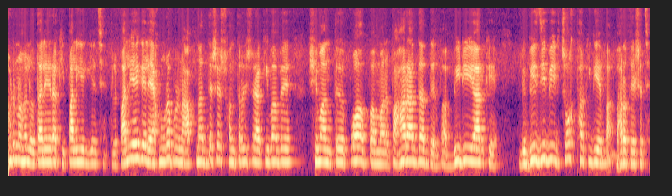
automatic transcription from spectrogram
ঘটনা হলো, তাহলে এরা কি পালিয়ে গিয়েছে? তাহলে পালিয়ে গেলে এখন ওরা পুরো না, আপনার দেশের সন্ত্রাসীরা কীভাবে সীমান্তে মানে পাহারাদারদের বা বিডিআরকে বিজিবির চোখ ফাঁকি দিয়ে ভারতে এসেছে?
